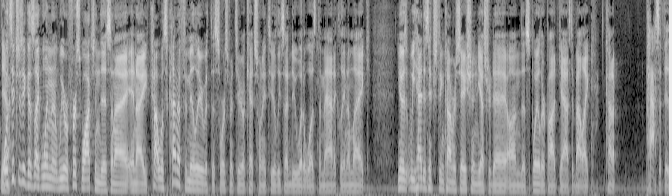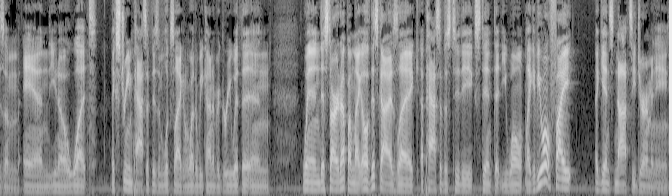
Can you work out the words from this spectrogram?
Yeah. Well, it's interesting because like when we were first watching this, and I and I was kind of familiar with the source material Catch Twenty Two. At least I knew what it was thematically, and I'm like, you know, we had this interesting conversation yesterday on the Spoiler podcast about like kind of pacifism and you know what extreme pacifism looks like and whether we kind of agree with it and when this started up i'm like oh if this guy's like a pacifist to the extent that you won't like if you won't fight against nazi germany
